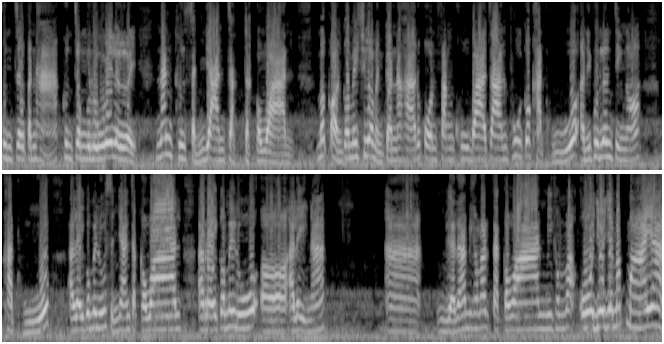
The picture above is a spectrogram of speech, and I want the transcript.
คุณเจอปัญหา คุณจงรู้ไว้เลย นั่นคือสัญญาณจากจักรวาล เมื่อก่อนก็ไม่เชื่อเหมือนกันนะคะ ทุกคนฟังครูบาอาจารย์พูดก็ขัดหู อันนี้พูดเรื่องจริงเนาะขัดหู อะไรก็ไม่รู้สัญญาณจักรวาล อะไรก็ไม่รู้เอ่ออะไรอีกนะ อ่า เดี๋ยวนะมีคำว่าจักรวาล มีคำว่า โอ้เยอะแยะมากมายอะ่ะ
